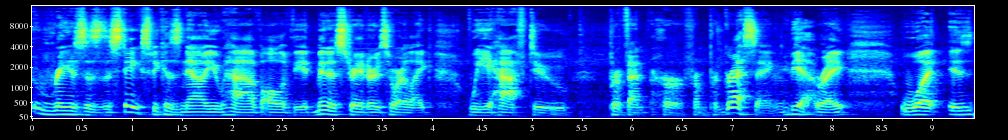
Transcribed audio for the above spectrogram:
raises the stakes because now you have all of the administrators who are like we have to prevent her from progressing Yeah. right what is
